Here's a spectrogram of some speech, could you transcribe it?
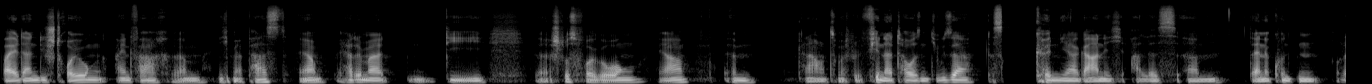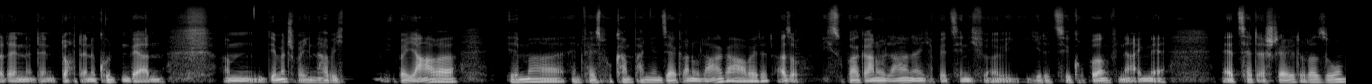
weil dann die Streuung einfach ähm, nicht mehr passt. Ja, ich hatte mal die äh, Schlussfolgerung, ja, ähm, keine Ahnung, zum Beispiel 400.000 User, das können ja gar nicht alles ähm, deine Kunden oder deine, deine, doch deine Kunden werden. Ähm, dementsprechend habe ich über Jahre immer in Facebook-Kampagnen sehr granular gearbeitet. Also nicht super granular, ne? ich habe jetzt hier nicht für jede Zielgruppe irgendwie eine eigene Adset erstellt oder so,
